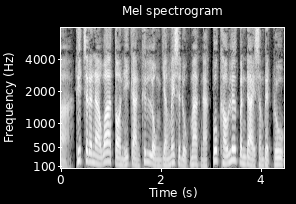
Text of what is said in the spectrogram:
มา พิจารณาว่าตอนนี้การขึ้นลงยังไม่สะดวกมากนัก พวกเขาเลือกบันไดสำเร็จรูป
